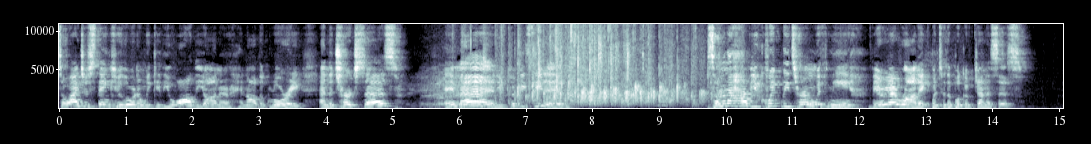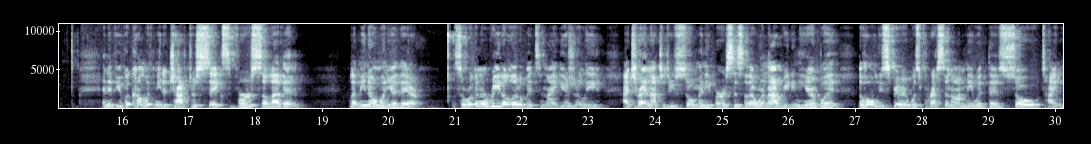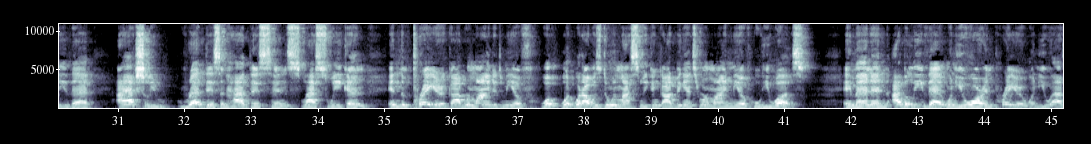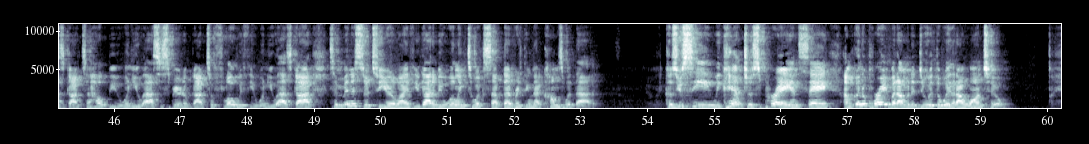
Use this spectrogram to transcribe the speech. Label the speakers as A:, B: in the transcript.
A: So I just thank you, Lord, and we give you all the honor and all the glory. And the church says, Amen. Amen. You could be seated. So I'm going to have you quickly turn with me, very ironic, but to the book of Genesis. And if you could come with me to chapter 6, verse 11, let me know when you're there. So we're going to read a little bit tonight. Usually I try not to do so many verses so that we're not reading here, but the Holy Spirit was pressing on me with this so tightly that I actually read this and had this since last week. And in the prayer, God reminded me of what, what, what I was doing last week, and God began to remind me of who He was. Amen. And I believe that when you are in prayer, when you ask God to help you, when you ask the Spirit of God to flow with you, when you ask God to minister to your life, you got to be willing to accept everything that comes with that. Because you see, we can't just pray and say, I'm going to pray, but I'm going to do it the way that I want to.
